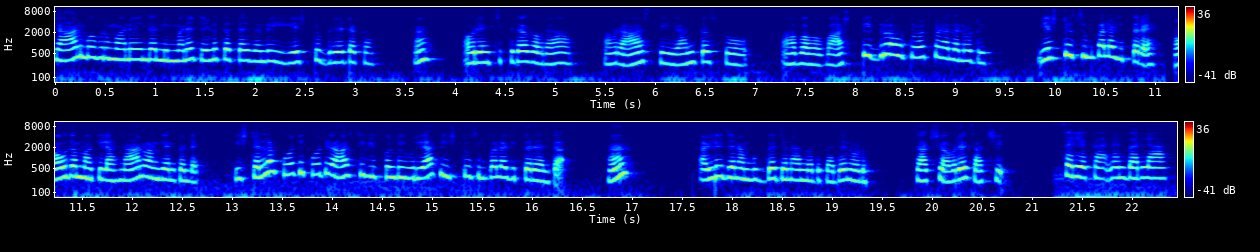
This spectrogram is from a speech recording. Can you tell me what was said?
ಶಾನ್ ಬಗ್ರ ಮನೆಯಿಂದ ನಿಮ್ಮ ಮನೆ ಕೆಣ್ಣು ತತ್ತಾ ಇದ್ದಂದ್ರೆ ಎಷ್ಟು ಗ್ರೇಟ್ ಅಕ್ಕ. ಹಾಂ ಅವ್ರೇನು ಅವರಾ? ಅವರ ಆಸ್ತಿ ಅಂತಸ್ತು ಅಬ್ಬಬ್ಬ ಅಷ್ಟಿದ್ರೂ ಅವ್ರು ತೋರಿಸ್ಕೊಳಲ್ಲ ನೋಡ್ರಿ. ಎಷ್ಟು ಸಿಂಪಲ್ ಆಗಿರ್ತಾರೆ ಹೌದಮ್ಮ ಅಖಿಲ ನಾನು ಹಂಗೆ ಅನ್ಕೊಂಡೆ. ಇಷ್ಟೆಲ್ಲ ಕೋಟಿ ಕೋಟಿ ಆಸ್ತಿಗಳಿಕ್ಕೊಂಡು ಇವ್ರು ಯಾಕೆ ಇಷ್ಟು ಸಿಂಪಲ್ ಆಗಿರ್ತಾರೆ ಅಂತ? ಹಾಂ? ಹಳ್ಳಿ ಜನ ಮುಗ್ಧ ಜನ ಅನ್ನೋದಕ್ಕೆ ಅದೇ ನೋಡು. ಸಾಕ್ಷಿ ಅವರೇ ಸಾಕ್ಷಿ. ಸರಿ ಅಕ್ಕ ನಾನು ಬರ್ಲಾ?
